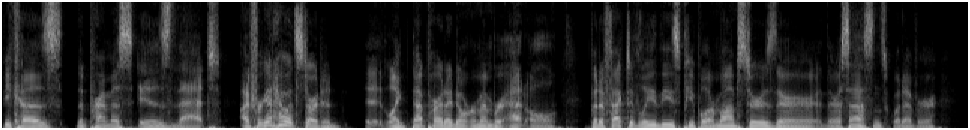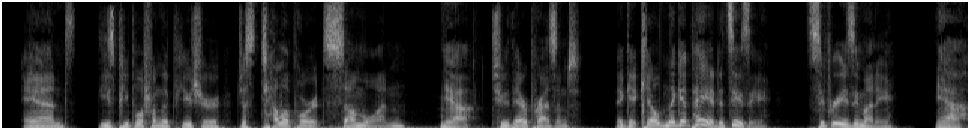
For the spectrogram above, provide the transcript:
because the premise is that I forget how it started. It- like that part I don't remember at all. But effectively these people are mobsters, they're they're assassins, whatever. And these people from the future just teleport someone yeah, to their present They get killed and they get paid. It's easy. Super easy money. Yeah.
